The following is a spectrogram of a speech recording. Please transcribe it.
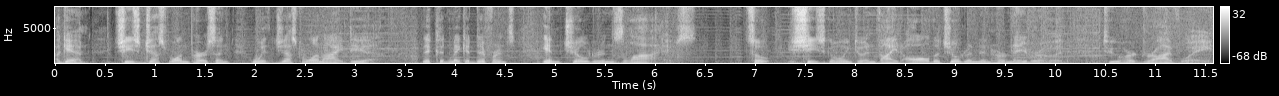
Again, she's just one person with just one idea that could make a difference in children's lives. So she's going to invite all the children in her neighborhood to her driveway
